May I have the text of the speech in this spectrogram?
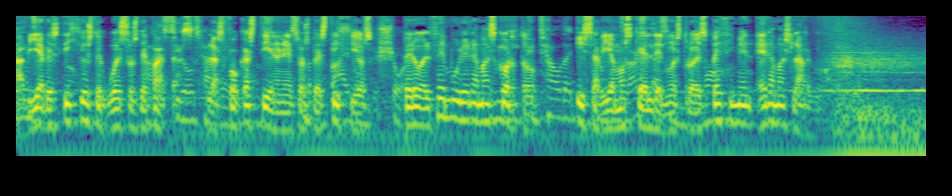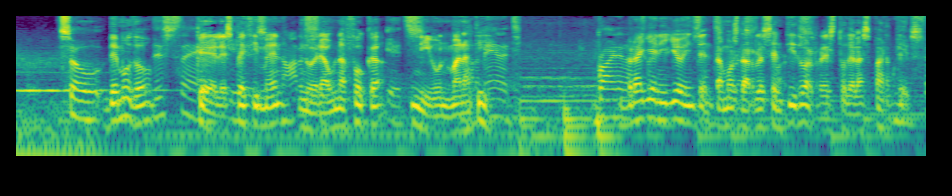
Había vestigios de huesos de patas. Las focas tienen esos vestigios, pero el fémur era más corto y sabíamos que el de nuestro espécimen era más largo. De modo que el espécimen no era una foca ni un manatí. Brian y yo intentamos darle sentido al resto de las partes.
